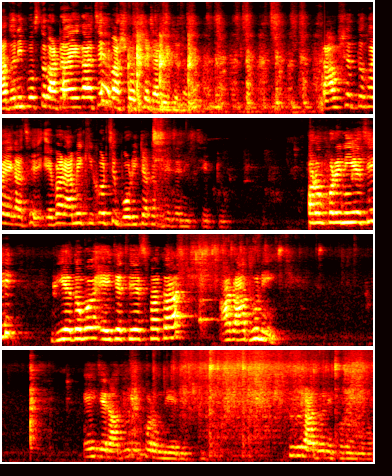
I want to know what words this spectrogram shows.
রাঁধুনি পোস্ত বাটা হয়ে গেছে, এবার সর্ষেটা বেটে নেব। লাউ সেদ্ধ হয়ে গেছে, এবার আমি কি করছি, বড়িটাকে ভেজে নিচ্ছি একটু। গরম করে নিয়েছি, দিয়ে দেবো এই যে তেজপাতা আর রাঁধুনি। এই যে রাঁধুনি ফোড়ন দিয়ে দিচ্ছি। শুধু রাঁধুনি ফোড়ন দেবো।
